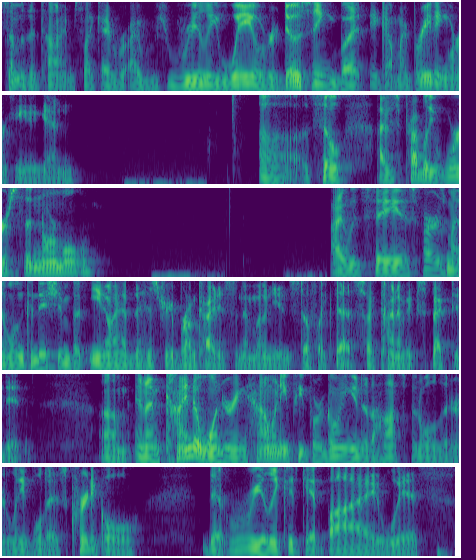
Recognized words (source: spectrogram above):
some of the times. Like I, I was really way overdosing, but it got my breathing working again. Uh, so I was probably worse than normal. I would say as far as my lung condition, but you know I have the history of bronchitis and pneumonia and stuff like that, so I kind of expected it. Um, and I'm kind of wondering how many people are going into the hospital that are labeled as critical that really could get by with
